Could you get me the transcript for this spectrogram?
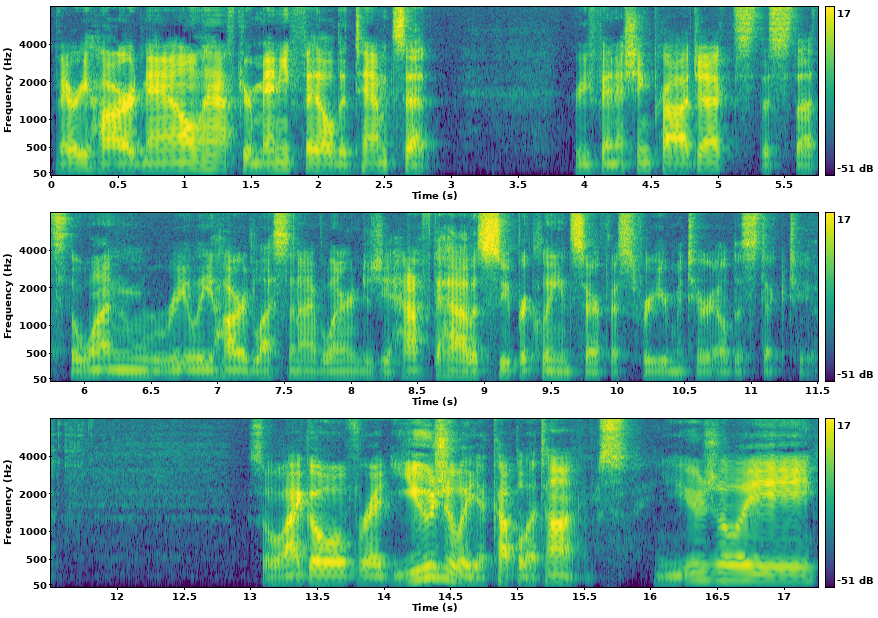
very hard now after many failed attempts at refinishing projects. This That's the one really hard lesson I've learned is you have to have a super clean surface for your material to stick to. So I go over it usually a couple of times. Usually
